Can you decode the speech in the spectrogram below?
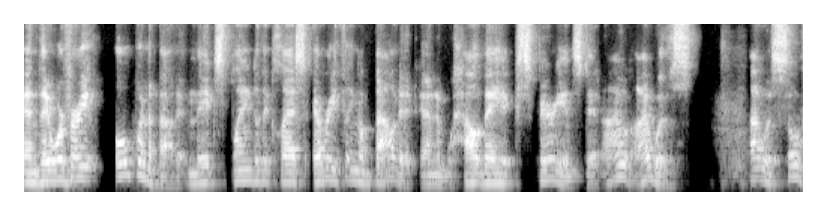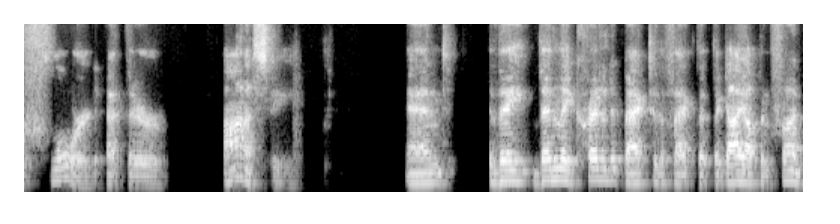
and they were very open about it and they explained to the class everything about it and how they experienced it. I, I was i was so floored at their honesty. And they then they credit it back to the fact that the guy up in front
